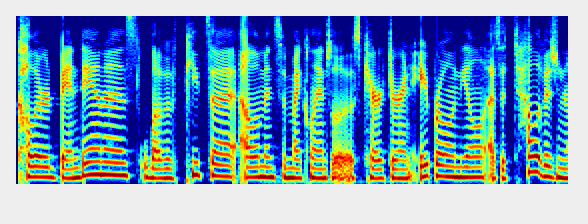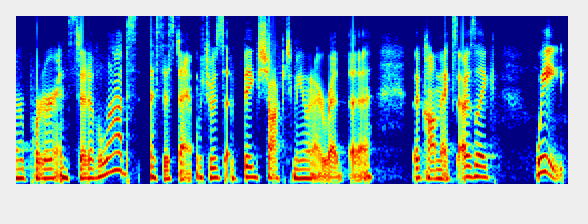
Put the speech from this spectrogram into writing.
colored bandanas, love of pizza, elements of Michelangelo's character, and April O'Neil as a television reporter instead of a lab assistant, which was a big shock to me when I read the the comics. I was like, wait,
